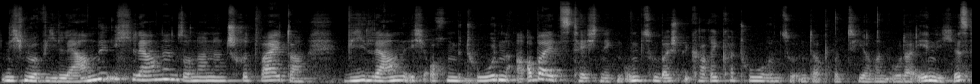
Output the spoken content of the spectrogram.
nicht nur wie lerne ich lernen, sondern einen Schritt weiter. Wie lerne ich auch Methoden, Arbeitstechniken, um zum Beispiel Karikaturen zu interpretieren oder ähnliches.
